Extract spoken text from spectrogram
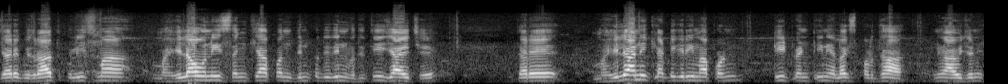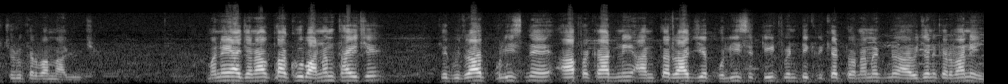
જ્યારે ગુજરાત પોલીસમાં મહિલાઓની સંખ્યા પણ દિન પ્રતિદિન વધતી જાય છે, ત્યારે મહિલાની કેટેગરીમાં પણ ટી ટ્વેન્ટીની અલગ સ્પર્ધાનું આયોજન શરૂ કરવામાં આવ્યું છે. મને આ જણાવતા ખૂબ આનંદ થાય છે કે ગુજરાત પોલીસને આ પ્રકારની આંતરરાજ્ય પોલીસ ટી ટ્વેન્ટી ક્રિકેટ ટુર્નામેન્ટનું આયોજન કરવાની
